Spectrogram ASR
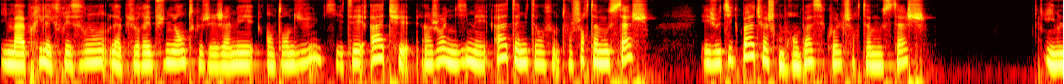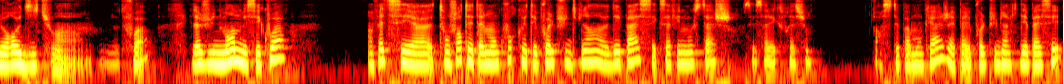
Il m'a appris l'expression la plus répugnante que j'ai jamais entendue, qui était Ah, tu es. Un jour, il me dit Mais ah, t'as mis ton, short à moustache? Et je tique pas, tu vois, je comprends pas, c'est quoi le short à moustache? Il me le redit, tu vois, une autre fois. Là, je lui demande Mais c'est quoi? En fait, c'est euh, ton short est tellement court que tes poils pubiens euh, dépassent et que ça fait une moustache. C'est ça l'expression. Alors, c'était pas mon cas, j'avais pas les poils pubiens qui dépassaient.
